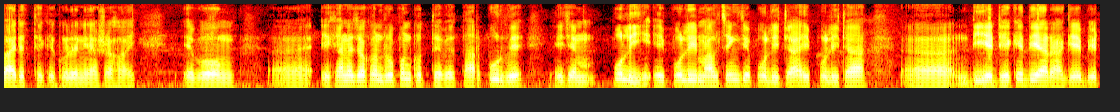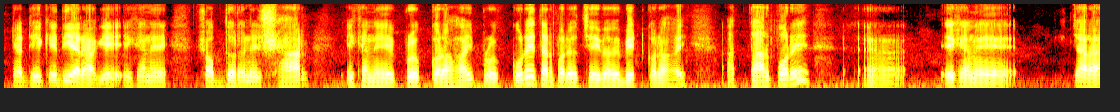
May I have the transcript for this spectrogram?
বাইরের থেকে করে নিয়ে আসা হয়। এবং এখানে যখন রোপণ করতে হবে, তার পূর্বে এই যে পলি, এই পলি মালচিং যে পলিটা, এই পলিটা দিয়ে ঢেকে দেওয়ার আগে, বেডটা ঢেকে দেওয়ার আগে এখানে সব ধরনের সার এখানে প্রয়োগ করা হয়, প্রয়োগ করে তারপরে হচ্ছে এইভাবে বেড করা হয়। আর তারপরে এখানে চারা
